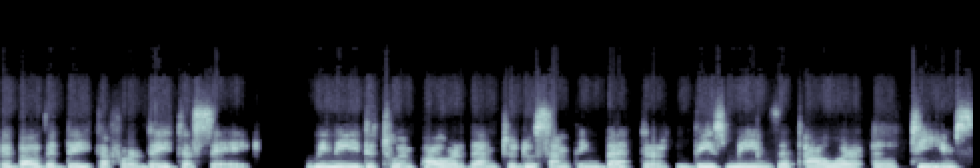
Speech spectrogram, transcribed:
about the data for data's sake. We need to empower them to do something better. This means that our uh, teams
